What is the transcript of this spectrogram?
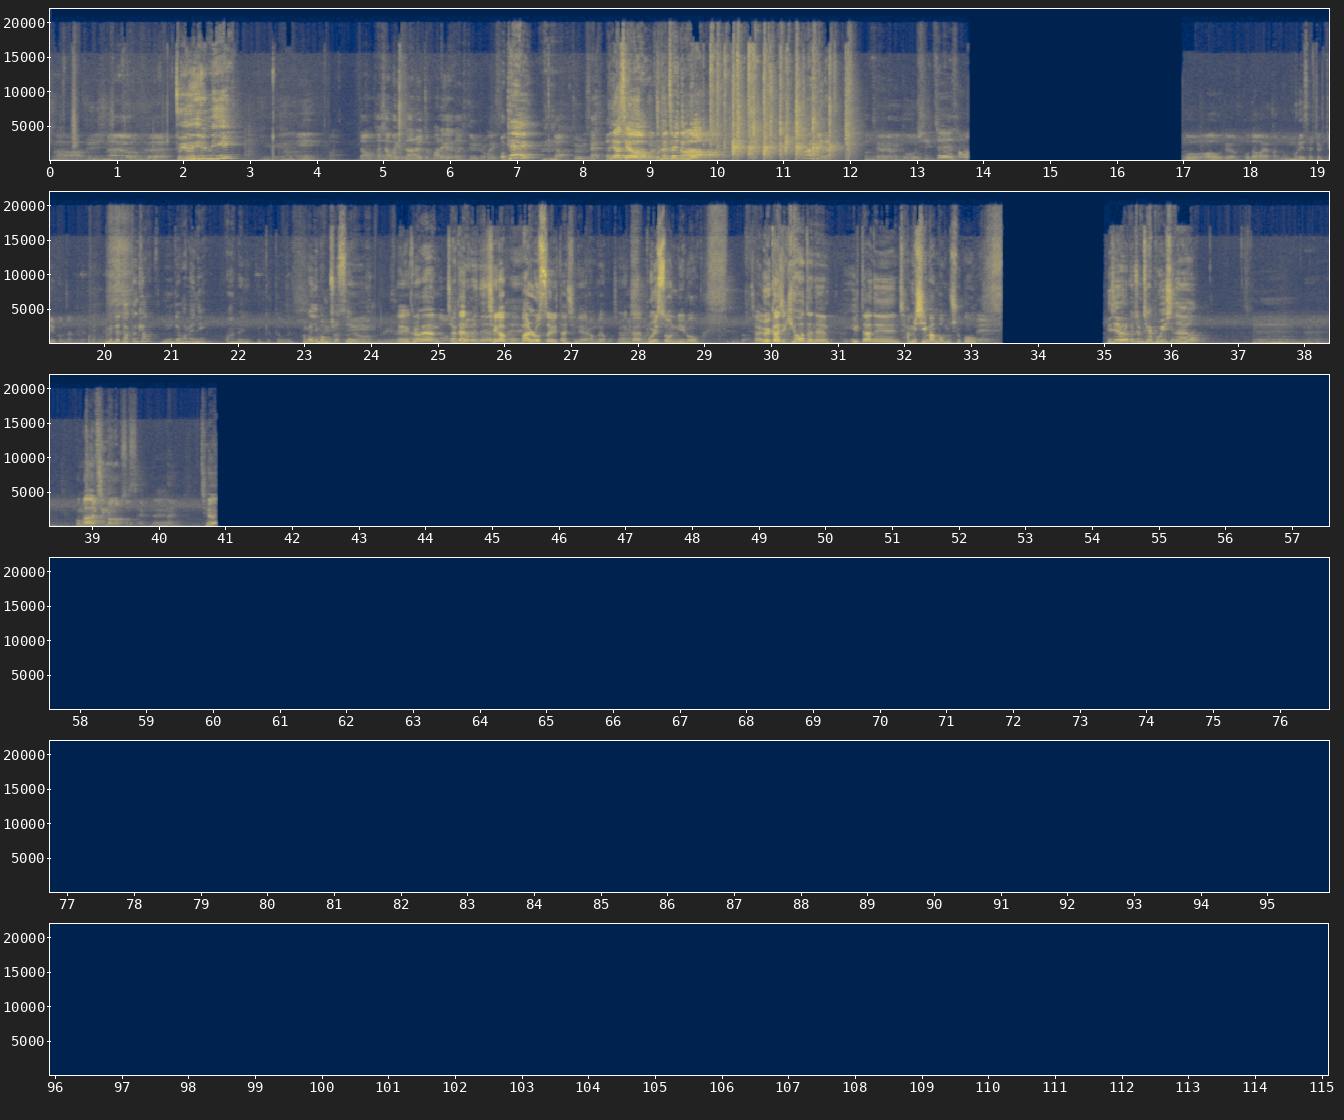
자, 들리시나요, 여러분들? Do you hear me? 유경이. 자, 그럼 다시 한번 인사를 좀 빠르게 다시 드리도록 하겠습니다. 오케이. 자, 둘, 셋. 안녕하세요. 골든 차이드입니다. 반갑습니다. 재열 형이 또 실제 상황 고 아우 내가 보다가 약간 눈물이 살짝 찔끔 났네요. 근데 다 끊겼는데 화면이? 화면이 끊겼다고요? 화면이 멈췄어요. 네 그러면 자, 일단 그러면은, 제가 네. 말로써 일단 진행을 한번 그러니까 보이스 온리로 자 여기까지 키워드는 일단은 잠시만 멈추고 이제 여러분 좀 잘 보이시나요? 뭔가 건 없었어요. 네.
